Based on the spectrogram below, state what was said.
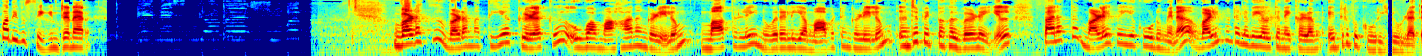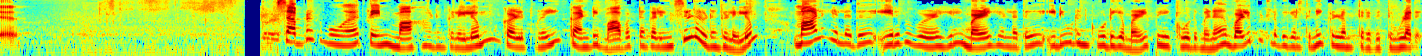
பதிவு செய்கின்றனர். வடக்கு வடமத்திய கிழக்கு உவா மாகாணங்களிலும் மாத்தளை நுவரெலியா மாவட்டங்களிலும் இன்று பிற்பகல் வேளையில் பலத்த மழை பெய்யக்கூடும் என வளிமண்டலவியல் திணைக்களம் எதிர்வு கூறியுள்ளது. சப்ரகமுவ தென் மாகாணங்களிலும் களுத்துறை கண்டி மாவட்டங்களின் சில இடங்களிலும் மாலை அல்லது இரவு வேளையில் மழை அல்லது இடியுடன் கூடிய மழை பெய்யக்கூடும் என வளிமண்டலவியல் திணைக்களம் தெரிவித்துள்ளது.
